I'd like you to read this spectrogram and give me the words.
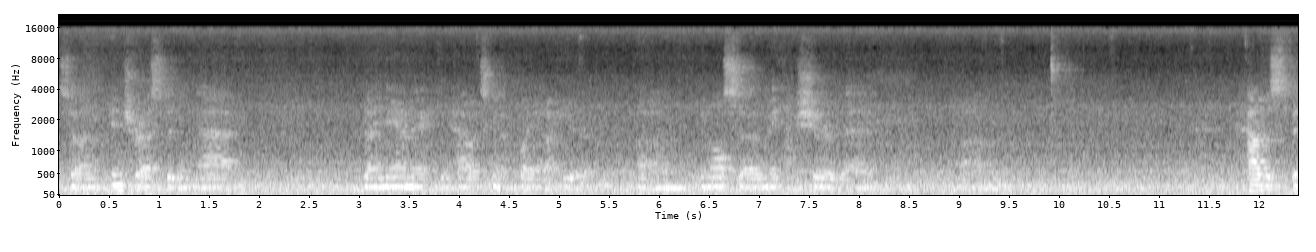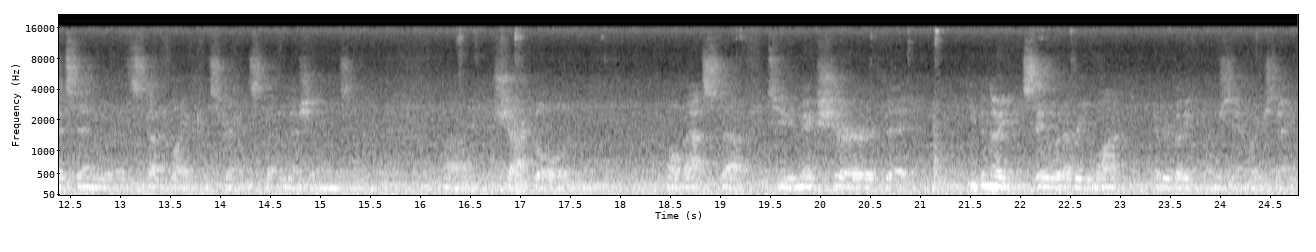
so I'm interested in that dynamic and how it's going to play out here. Um, and also making sure that um, how this fits in with stuff like constraints, definitions, and um, SHACL, and all that stuff to make sure that even though you can say whatever you want, everybody can understand what you're saying.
